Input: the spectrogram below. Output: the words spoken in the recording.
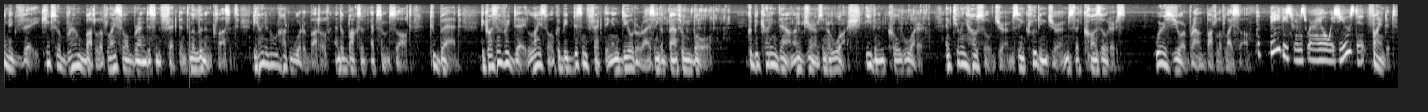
Connie McVeigh keeps her brown bottle of Lysol brand disinfectant in the linen closet behind an old hot water bottle and a box of Epsom salt. Too bad, because every day Lysol could be disinfecting and deodorizing the bathroom bowl. Could be cutting down on germs in her wash, even in cold water, and killing household germs, including germs that cause odors. Where's your brown bottle of Lysol? The baby's room's where I always used it. Find it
